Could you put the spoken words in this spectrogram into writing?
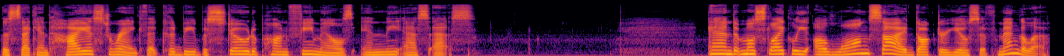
the second highest rank that could be bestowed upon females in the SS. And most likely alongside Dr. Josef Mengele,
